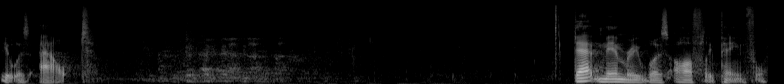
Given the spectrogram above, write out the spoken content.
it was out. that memory was awfully painful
